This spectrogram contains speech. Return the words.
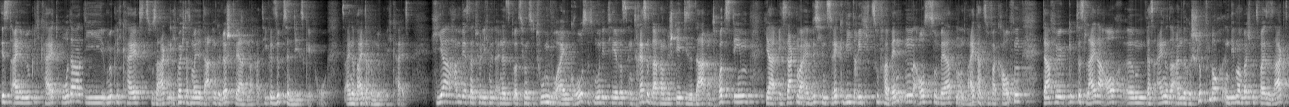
ist eine Möglichkeit oder die Möglichkeit zu sagen, ich möchte, dass meine Daten gelöscht werden nach Artikel 17 DSGVO. Ist eine weitere Möglichkeit. Hier haben wir es natürlich mit einer Situation zu tun, wo ein großes monetäres Interesse daran besteht, diese Daten trotzdem, ja, ich sag mal, ein bisschen zweckwidrig zu verwenden, auszuwerten und weiter zu verkaufen. Dafür gibt es leider auch ähm, das ein oder andere Schlupfloch, in dem man beispielsweise sagt,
